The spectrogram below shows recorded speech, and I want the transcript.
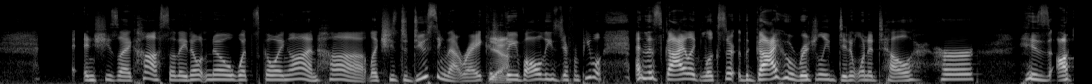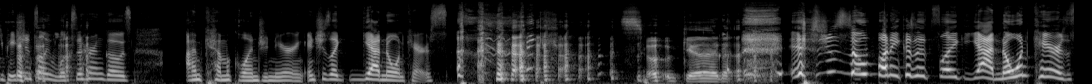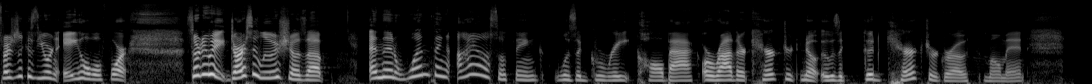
And she's like huh so they don't know what's going on huh? Like she's deducing that right? Because Yeah. they have all these different people. And this guy like looks at the guy who originally didn't want to tell her his occupation suddenly looks at her and goes i'm chemical engineering. And she's like yeah no one cares. So good. it's just so funny because it's like, yeah, no one cares, especially because you were an a hole before. So anyway, Darcy Lewis shows up, and then one thing I also think was a great callback, or rather, character. No, it was a good character growth moment.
